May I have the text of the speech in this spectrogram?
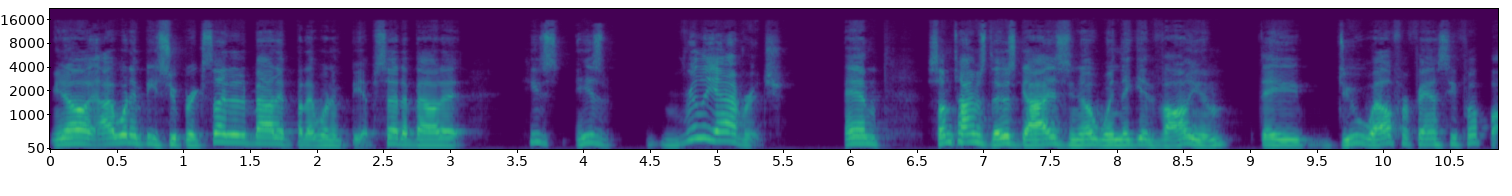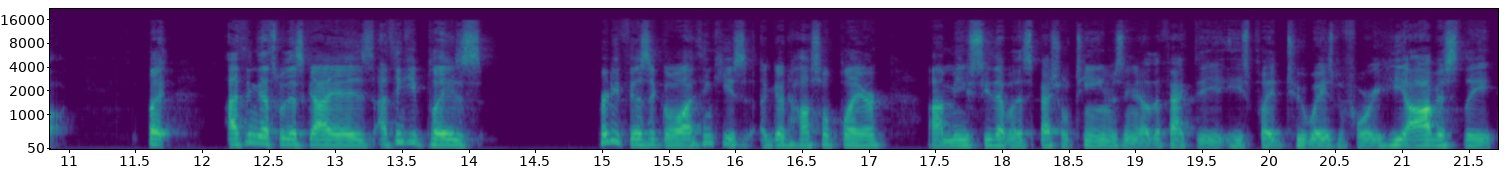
You know, I wouldn't be super excited about it, but I wouldn't be upset about it. He's he's really average. And sometimes those guys, you know, when they get volume, they do well for fantasy football. But I think that's what this guy is. I think he plays pretty physical. I think he's a good hustle player. Um, you see that with his special teams. You know the fact that he's played two ways before. He obviously,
